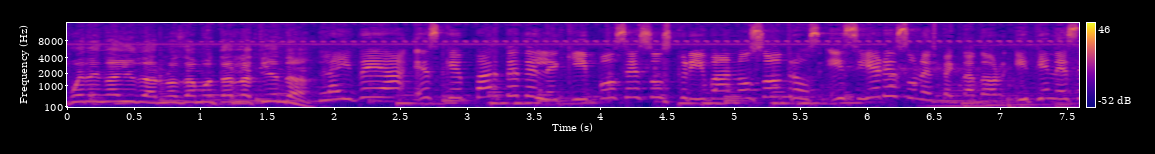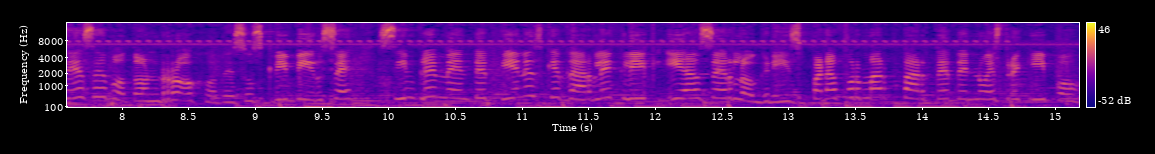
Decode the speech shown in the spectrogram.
Pueden ayudarnos a montar la tienda. La idea es que parte del equipo se suscriba a nosotros y si eres un espectador y tienes ese botón rojo de suscribirse, simplemente tienes que darle clic y hacerlo gris para formar parte de nuestro equipo.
